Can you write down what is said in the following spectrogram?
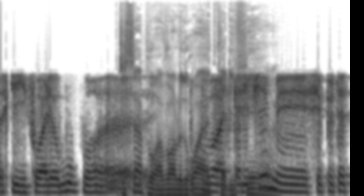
parce qu'il faut aller au bout pour. Euh, c'est ça, pour avoir le droit à être qualifié. mais c'est peut-être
